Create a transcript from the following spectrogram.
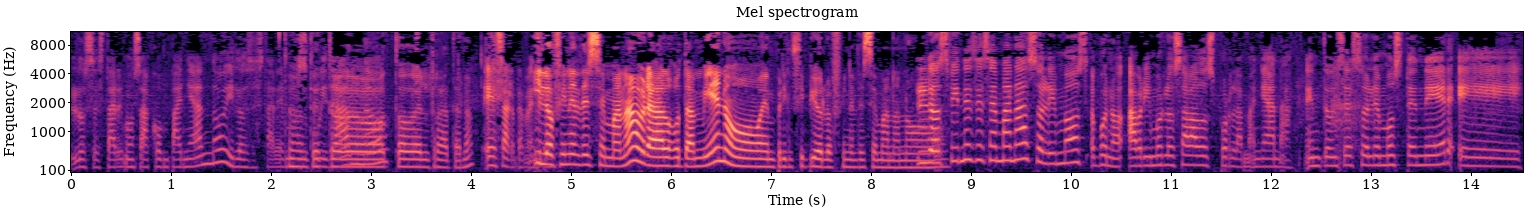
los estaremos acompañando y los estaremos cuidando. Todo, todo, el rato, ¿no? Exactamente. ¿Y los fines de semana habrá algo también o en principio los fines de semana no? Los fines de semana solimos, bueno, abrimos los sábados por la mañana, entonces solemos tener eh,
